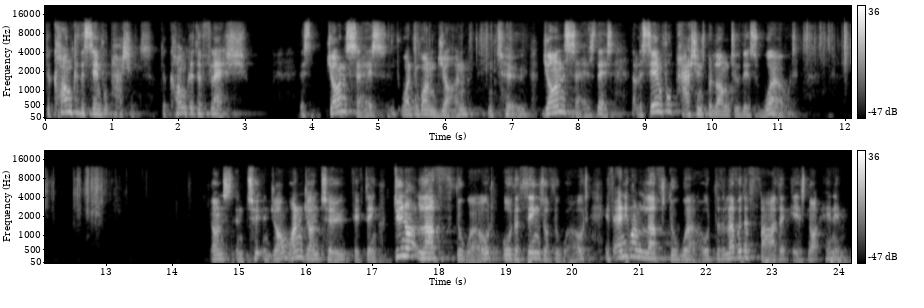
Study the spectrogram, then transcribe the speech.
To conquer the sinful passions, to conquer the flesh, this, John says, one, 1 John 2, John says this, that the sinful passions belong to this world. John, in, two, in John 1 John 2, 15. Do not love the world or the things of the world. If anyone loves the world, the love of the Father is not in him.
